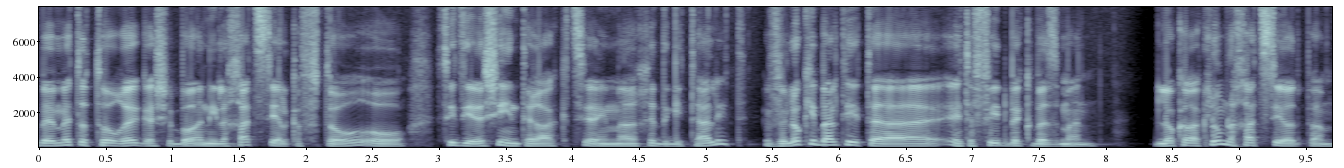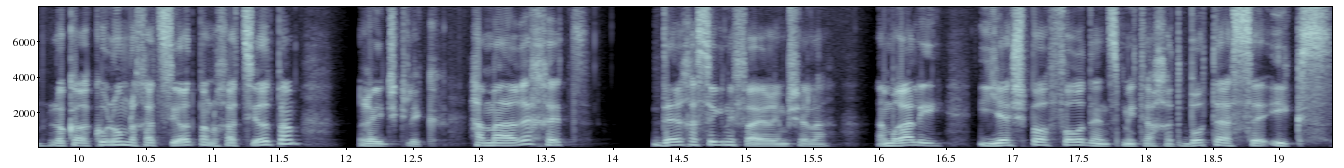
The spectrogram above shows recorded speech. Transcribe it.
באמת אותו רגע שבו אני לחצתי על כפתור או עשיתי איזושהי אינטראקציה עם מערכת דיגיטלית ולא קיבלתי את, ה, את הפידבק בזמן. לא קרה כלום לחצתי עוד פעם לא קרה כלום לחצתי עוד פעם לחצתי עוד פעם רייג' קליק. המערכת דרך הסיגניפיירים שלה אמרה לי יש פה אפורדנס מתחת בוא תעשה x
